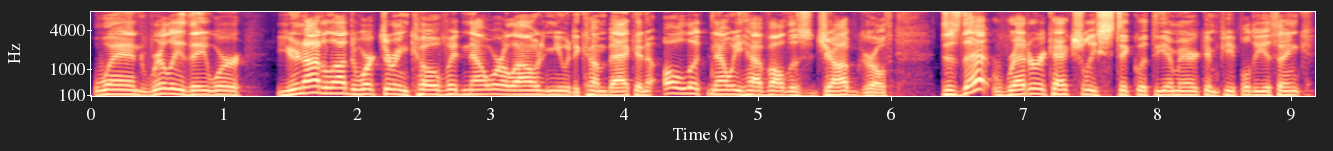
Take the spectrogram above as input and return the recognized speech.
when really they were you're not allowed to work during COVID. Now we're allowing you to come back and, oh, look, now we have all this job growth. Does that rhetoric actually stick with the American people, do you think?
